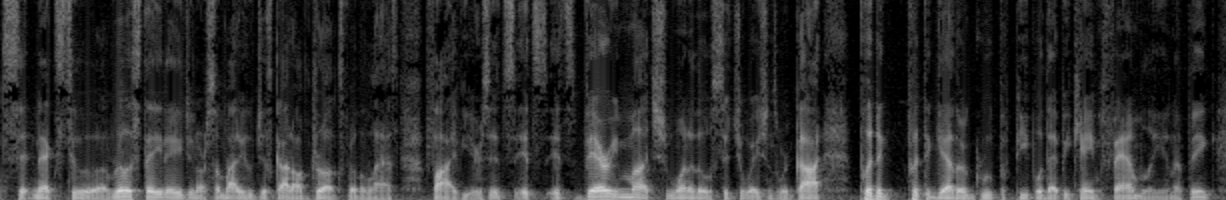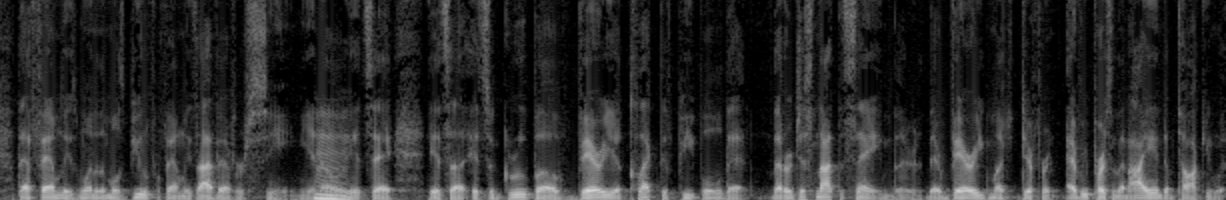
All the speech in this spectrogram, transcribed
sit next to a real estate agent or somebody who just got off drugs for the last five years. It's it's it's very much one of those situations where God put a, put together a group of people that became family, and I think that family is one of the most beautiful families I've ever seen. You know, mm. it's a it's a it's a group of very eclectic people that that are just not the same. They're they're very much different. Every person that I end up talking with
